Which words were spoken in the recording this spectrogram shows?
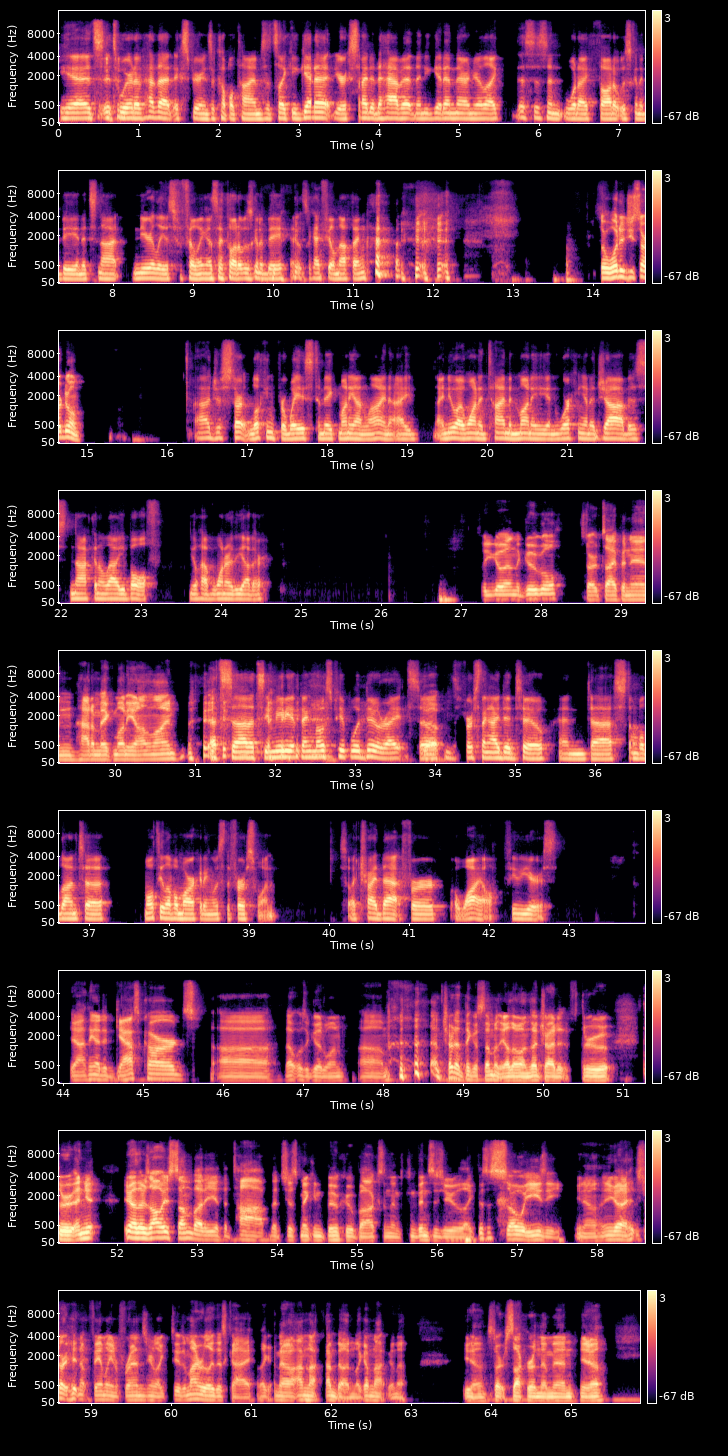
Yeah, it's it's weird. I've had that experience a couple times. It's like you get it, you're excited to have it, then you get in there and you're like, this isn't what I thought it was going to be, and it's not nearly as fulfilling as I thought it was going to be. And it's like I feel nothing. so, what did you start doing? I just start looking for ways to make money online. I I knew I wanted time and money, and working at a job is not going to allow you both you'll have one or the other. So you go in the Google, start typing in how to make money online. that's uh, that's the immediate thing most people would do, right? So yep. first thing I did too, and uh, stumbled onto multi-level marketing was the first one. So I tried that for a while, a few years. Yeah, I think I did gas cards. Uh, that was a good one. Um, I'm trying to think of some of the other ones I tried it through through, and you you know, there's always somebody at the top that's just making buku bucks and then convinces you like this is so easy, you know, and you gotta start hitting up family and friends and you're like, dude, am I really this guy? Like, no, I'm not, I'm done. Like, I'm not gonna, you know, start suckering them in, you know?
